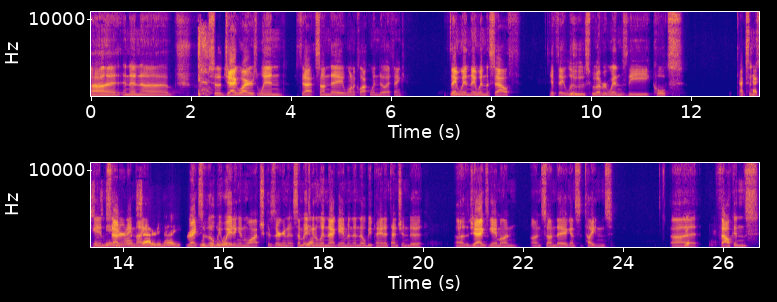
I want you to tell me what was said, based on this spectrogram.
Uh, and then uh, so Jaguars win that Sunday one o'clock window. I think if they Yep. win, they win the South. If they lose, whoever wins the Colts Texans, Texans game, game Saturday night, Saturday night. right? So they'll the be win. waiting and watch because they're gonna somebody's Yeah. gonna win that game, and then they'll be paying attention to uh, the Jags game on on Sunday against the Titans. Uh, Falcons.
